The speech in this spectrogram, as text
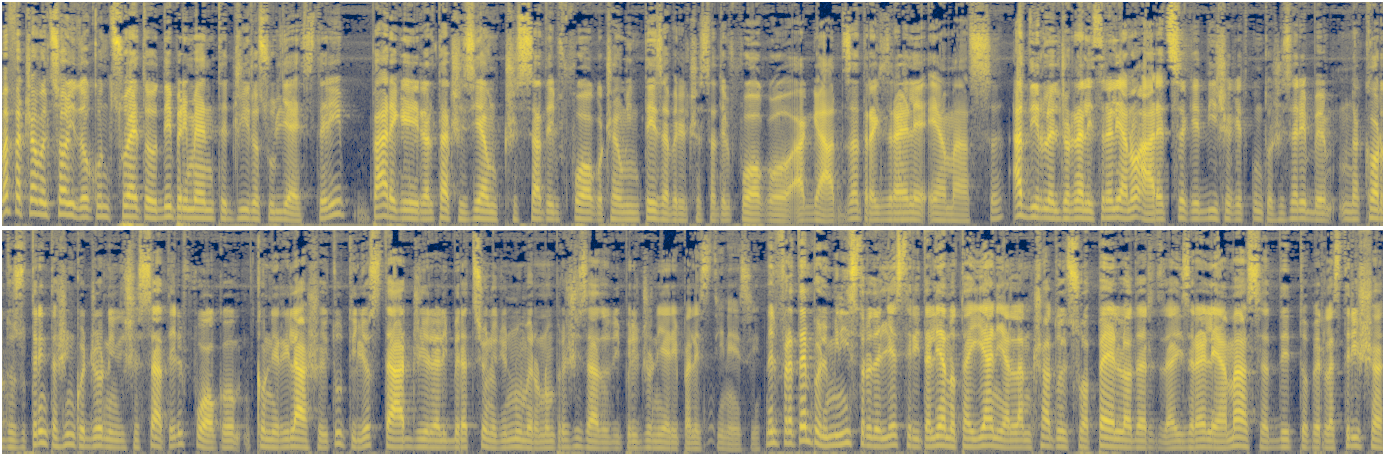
ma facciamo il solito consueto deprimente giro sugli esteri. Pare che in realtà ci sia un cessate il fuoco, cioè un'intesa per il cessate il fuoco a Gaza tra Israele e Hamas. A dirlo è il giornale israeliano Arez che dice che appunto ci sarebbe un accordo su 35 giorni di cessate il fuoco con il rilascio di tutti gli ostaggi e la liberazione di un numero non precisato di prigionieri palestinesi. Nel frattempo il ministro degli esteri italiano Tajani ha lanciato il suo appello ad, Israele e Hamas, ha detto per la striscia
